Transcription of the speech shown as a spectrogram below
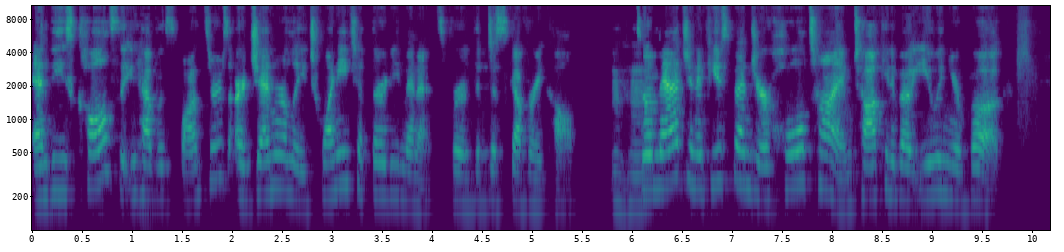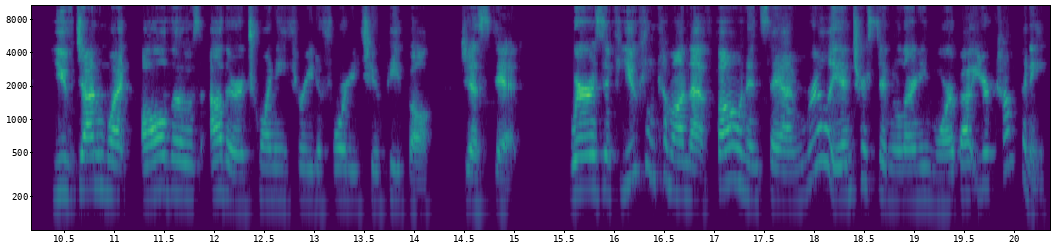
And these calls that you have with sponsors are generally 20 to 30 minutes for the discovery call. Mm-hmm. So imagine if you spend your whole time talking about you and your book, you've done what all those other 23 to 42 people just did. Whereas if you can come on that phone and say, I'm really interested in learning more about your company,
